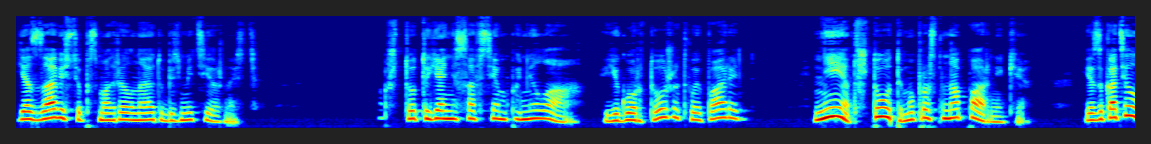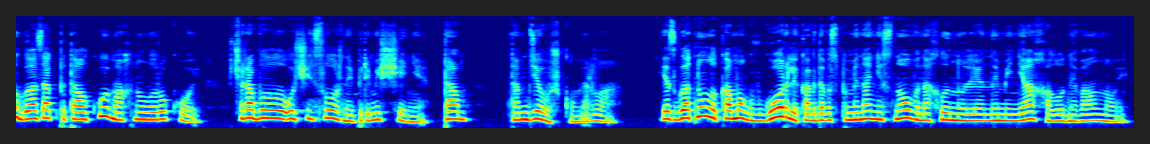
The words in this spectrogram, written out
Я с завистью посмотрела на эту безмятежность. «Что-то я не совсем поняла. Егор тоже твой парень?» «Нет, что ты, мы просто напарники». Я закатила глаза к потолку и махнула рукой. Вчера было очень сложное перемещение. Там, там девушка умерла. Я сглотнула комок в горле, когда воспоминания снова нахлынули на меня холодной волной.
